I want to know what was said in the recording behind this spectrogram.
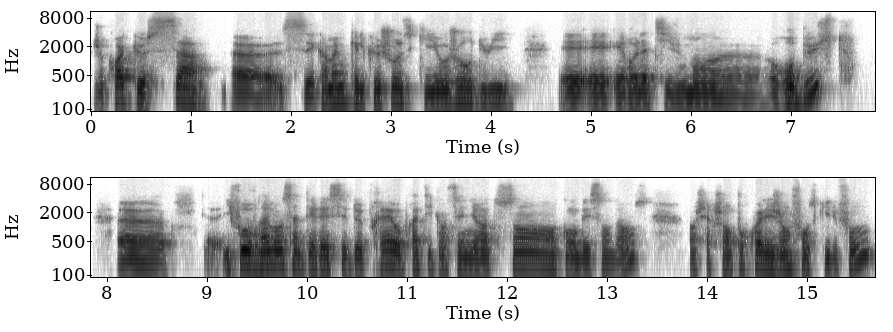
je crois que ça, c'est quand même quelque chose qui aujourd'hui est, relativement robuste, euh, il faut vraiment s'intéresser de près aux pratiques enseignantes sans condescendance, en cherchant pourquoi les gens font ce qu'ils font,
